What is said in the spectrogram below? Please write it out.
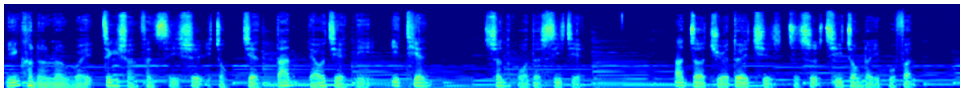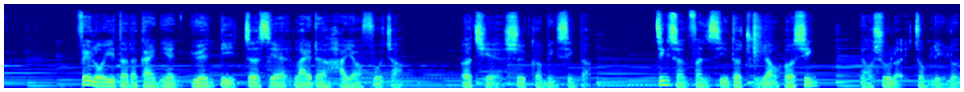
您可能认为精神分析是一种简单了解你一天生活的细节，但这绝对其只是其中的一部分。费洛伊德的概念远比这些来的还要复杂，而且是革命性的。精神分析的主要核心描述了一种理论：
